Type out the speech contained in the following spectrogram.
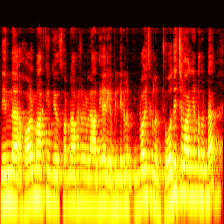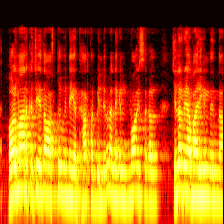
നിന്ന് ഹോൾമാർക്കിംഗ് ചെയ്ത സ്വർണാഭരണങ്ങളുടെ ആധികാരിക ബില്ലുകളും ഇൻവോയ്സുകളും ചോദിച്ചു വാങ്ങേണ്ടതുണ്ട്. ഹോൾമാർക്ക് ചെയ്ത വസ്തുവിന്റെ യഥാർത്ഥ ബില്ലുകൾ അല്ലെങ്കിൽ ഇൻവോയ്സുകൾ ചില്ലർ വ്യാപാരിയിൽ നിന്ന്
